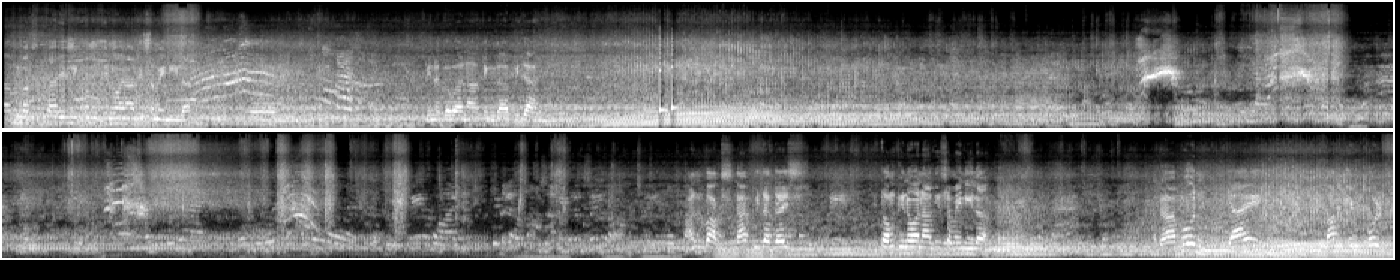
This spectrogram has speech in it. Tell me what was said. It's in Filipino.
Max tayo ni kung kinuha natin sa Maynila. So, pinagawa nating lapida. Unbox, lapida guys. Ito ang kinuha natin sa Maynila. Maghapon, biyahe. Back and forth.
